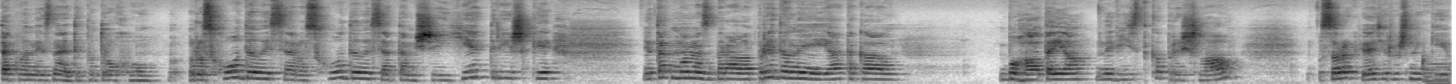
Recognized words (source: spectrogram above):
Так вони, знаєте, потроху розходилися, розходилися, там ще є трішки. І так мама збирала придане, і я така багата я невістка прийшла 45 рушників.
